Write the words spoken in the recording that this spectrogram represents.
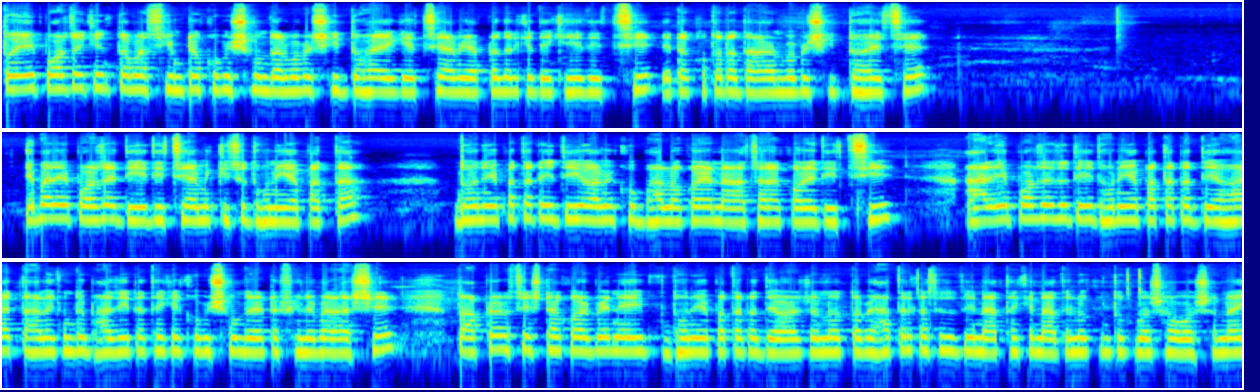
তো এই পর্যায়ে কিন্তু আমার সিমটা খুবই সুন্দরভাবে সিদ্ধ হয়ে গেছে। আমি আপনাদেরকে দেখিয়ে দিচ্ছি এটা কতটা দারুণভাবে সিদ্ধ হয়েছে। এবার এই পর্যায়ে দিয়ে দিচ্ছি আমি কিছু ধনিয়া পাতা। ধনিয়া পাতাটা দিয়েও আমি খুব ভালো করে নাড়াচাড়া করে দিচ্ছি। আর এ পর্যায়ে যদি এই ধনিয়া পাতাটা দেওয়া হয়, তাহলে কিন্তু ভাজিটা থেকে খুবই সুন্দর একটা ফ্লেভার আসে। তো আপনারা চেষ্টা করবেন এই ধনিয়া পাতাটা দেওয়ার জন্য। তবে হাতের কাছে যদি না থাকে, না দিলেও কিন্তু কোনো সমস্যা নাই।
